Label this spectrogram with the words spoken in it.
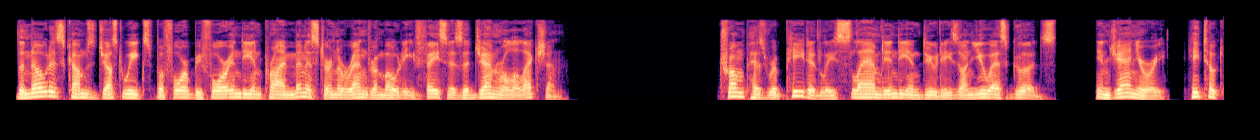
The notice comes just weeks before before Indian Prime Minister Narendra Modi faces a general election. Trump has repeatedly slammed Indian duties on U.S. goods. In January, he took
